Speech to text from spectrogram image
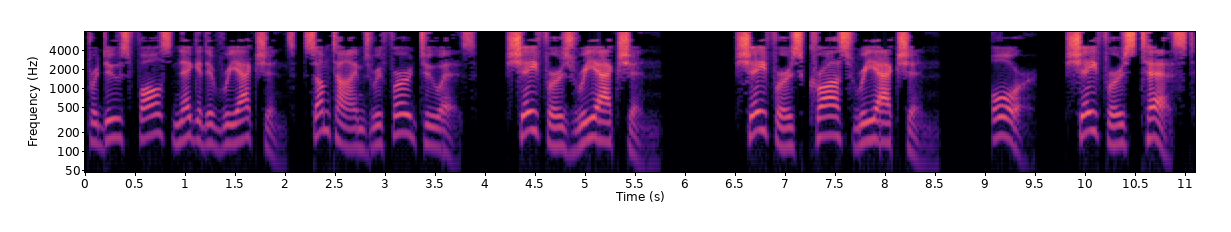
produce false negative reactions, sometimes referred to as Schaefer's reaction, Schaefer's cross reaction, or Schaefer's test.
